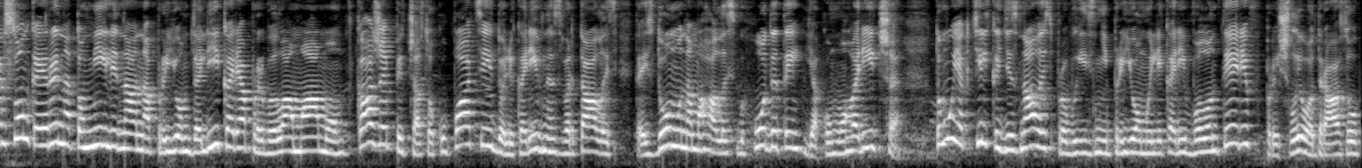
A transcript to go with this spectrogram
Херсонка Ірина Томіліна на прийом до лікаря привела маму. Каже, під час окупації до лікарів не звертались, та й з дому намагались виходити якомога рідше. Тому як тільки дізнались про виїзні прийоми лікарів-волонтерів, прийшли одразу.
